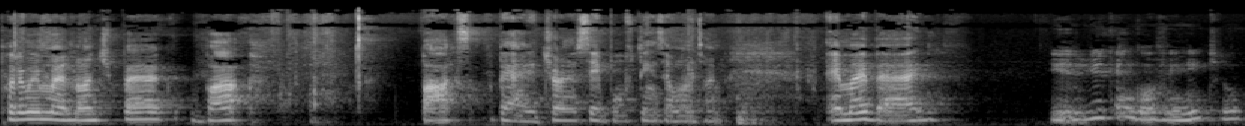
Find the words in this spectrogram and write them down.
put them in my lunch bag. Bought box bag. Trying to say both things at one time. In my bag. You, you can go if you need to.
